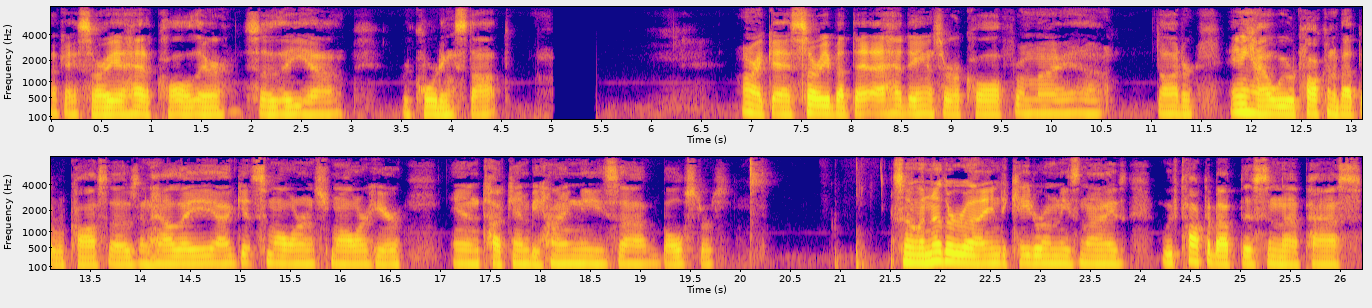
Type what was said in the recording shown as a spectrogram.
Okay, sorry, I had a call there, so the uh, recording stopped. All right, guys, sorry about that. I had to answer a call from my uh, daughter. Anyhow, we were talking about the Ricassos and how they uh, get smaller and smaller here and tuck in behind these uh, bolsters. So another uh, indicator on these knives, we've talked about this in the past,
